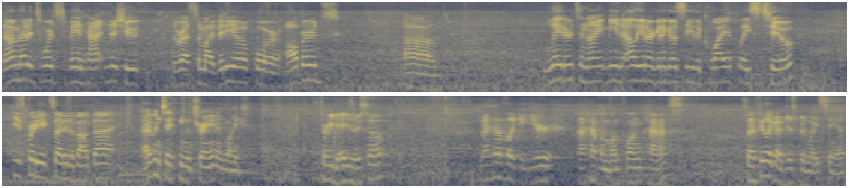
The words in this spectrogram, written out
Now I'm headed towards Manhattan to shoot the rest of my video for Allbirds. Um, later tonight, me and Elliot are gonna go see The Quiet Place 2. He's pretty excited about that. I haven't taken the train in like three days or so. And I have like a year, I have a month long pass. So I feel like I've just been wasting it.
